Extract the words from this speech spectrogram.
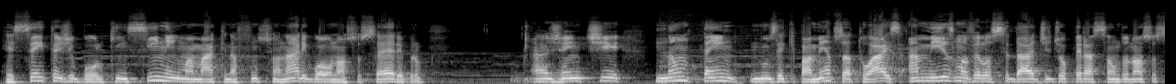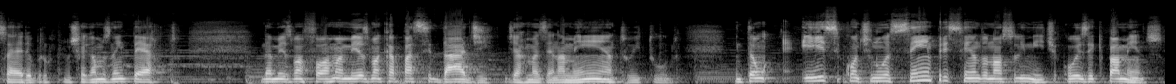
receitas de bolo que ensinem uma máquina a funcionar igual ao nosso cérebro, a gente não tem nos equipamentos atuais a mesma velocidade de operação do nosso cérebro, não chegamos nem perto. Da mesma forma, a mesma capacidade de armazenamento e tudo. Então, esse continua sempre sendo o nosso limite, os equipamentos.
